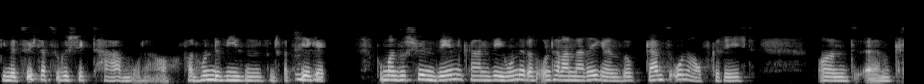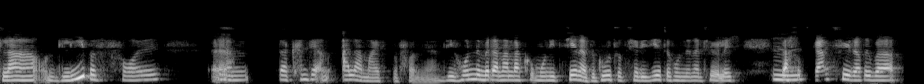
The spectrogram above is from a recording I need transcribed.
die mir Züchter zugeschickt haben oder auch von Hundewiesen, von Spaziergängen. Mhm wo man so schön sehen kann, wie Hunde das untereinander regeln, so ganz unaufgeregt und ähm, klar und liebevoll. Ähm, ja. Da können wir am allermeisten von lernen. Wie Hunde miteinander kommunizieren, also gut sozialisierte Hunde natürlich, mhm. sagt uns ganz viel darüber,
